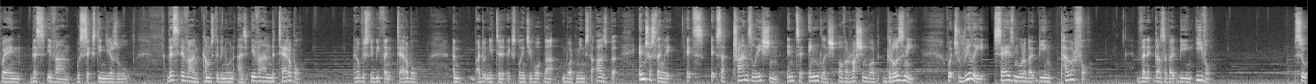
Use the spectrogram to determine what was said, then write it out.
when this Ivan was 16 years old. This Ivan comes to be known as Ivan the Terrible. And obviously, we think terrible. And I don't need to explain to you what that word means to us, but interestingly, it's, it's a translation into English of a Russian word, Grozny, which really says more about being powerful than it does about being evil. So,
